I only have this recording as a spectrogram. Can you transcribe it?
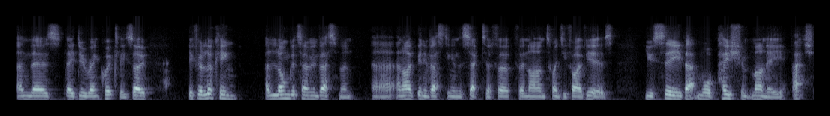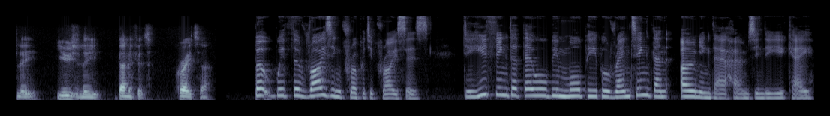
and there's they do rent quickly. So if you're looking a longer term investment, uh, and I've been investing in the sector for for nine on 25 years, you see that more patient money actually usually benefits greater. But with the rising property prices, do you think that there will be more people renting than owning their homes in the UK?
